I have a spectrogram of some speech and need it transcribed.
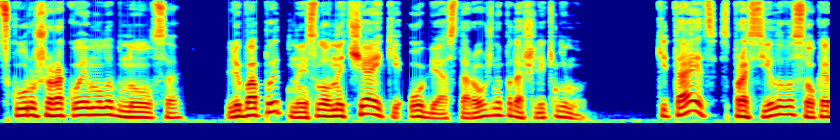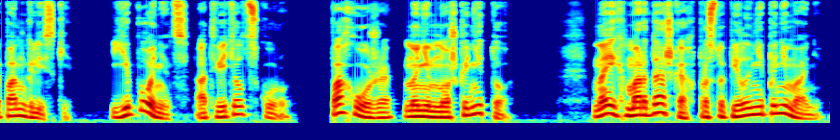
Скуру широко им улыбнулся. Любопытные, словно чайки, обе осторожно подошли к нему. «Китаец?» — спросила высокая по-английски. «Японец», — ответил Цкуру. «Похоже, но немножко не то». На их мордашках проступило непонимание.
